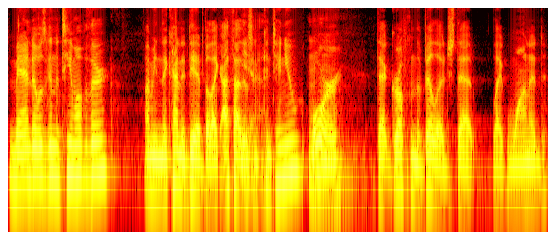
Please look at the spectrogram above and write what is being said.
Mando was going to team up with her. I mean, they kind of did, but like I thought it was Yeah. to continue. Or that girl from the village that like wanted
